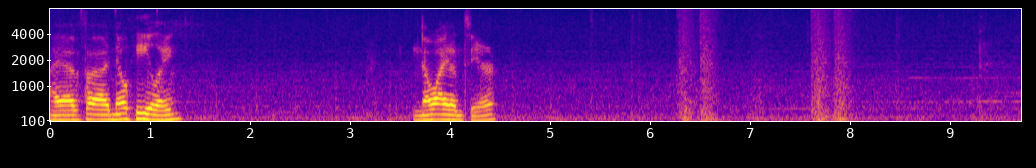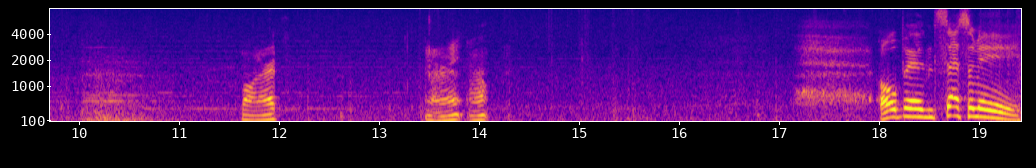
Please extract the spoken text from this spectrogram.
I have uh, no healing. No items here. Monarch. Alright, well. Open sesame!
